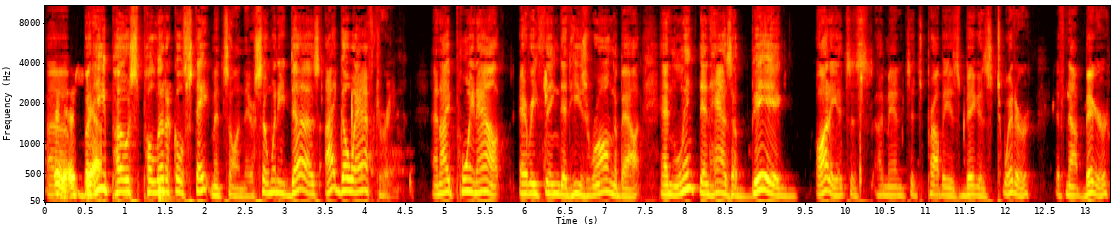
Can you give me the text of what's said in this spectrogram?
Uh, but yeah. he posts political statements on there. So when he does, I go after him and I point out everything that he's wrong about. And LinkedIn has a big audience. It's, I mean, it's, it's probably as big as Twitter, if not bigger.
